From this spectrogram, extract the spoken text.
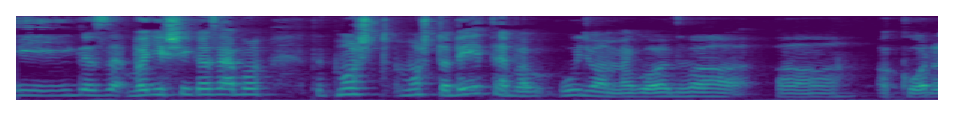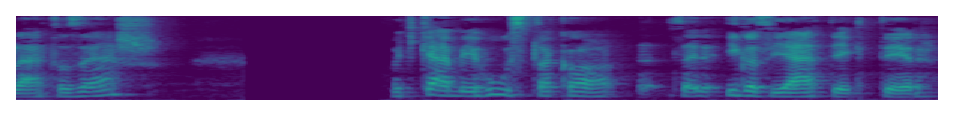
Igazá, vagyis igazából, tehát most, most a bétában úgy van megoldva a, a korlátozás, hogy kb. húztak a, az igazi játéktér,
